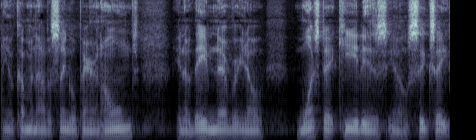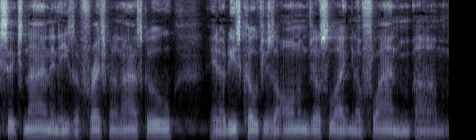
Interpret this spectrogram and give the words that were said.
you know, coming out of single parent homes. You know, they've never, you know, once that kid is, you know, six eight, six nine, and he's a freshman in high school, you know, these coaches are on him just like you know flying um,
